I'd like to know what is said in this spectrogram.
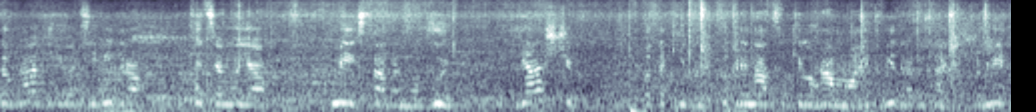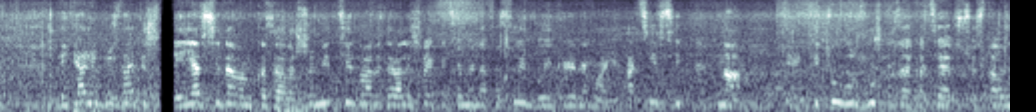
забрати, і оці відра, це моя, ми їх ставимо в ящик. Отакі вони по 13 кілограм мають відра. Ви знаєте, що ми. Я люблю, знаєте, що я завжди вам казала, що ми ці два відра лишайки це ми нафасуємо, бо ікри немає. А ці всі на е, кіту, горбушку, зайка, це все став у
